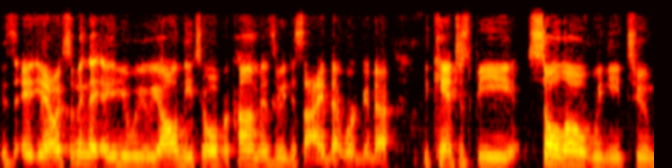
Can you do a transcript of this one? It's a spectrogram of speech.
Is it- you know it's something that you, we we all need to overcome as we decide that we're gonna we can't just be solo. We need to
